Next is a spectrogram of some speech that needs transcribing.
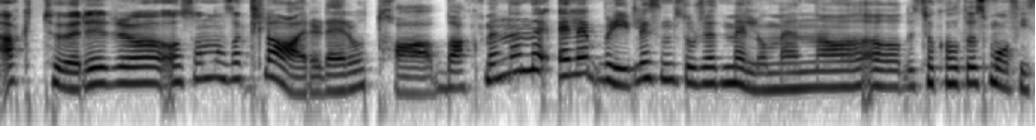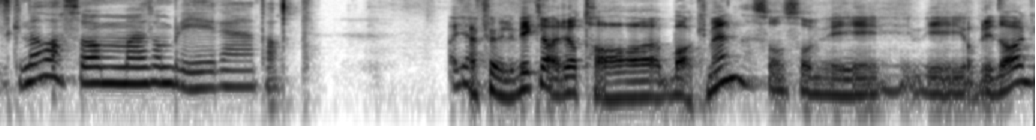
aktører og, og sånn, altså klarer dere å ta bakmennene, eller blir det liksom stort sett mellommenn og, og de såkalte småfiskene da, som, som blir eh, tatt? Jeg føler vi klarer å ta bakmenn, sånn som vi, vi jobber i dag.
